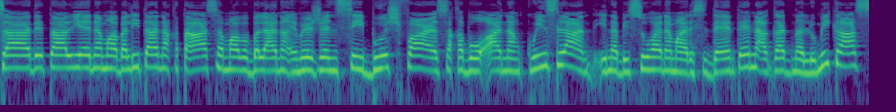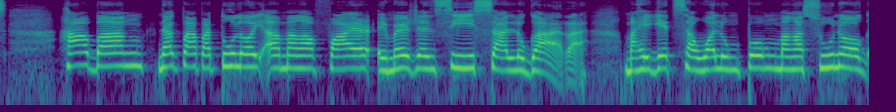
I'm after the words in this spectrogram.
Sa detalye ng mga balita, nakataas sa mga babala ng emergency bushfire sa kabuuan ng Queensland. Inabisuhan ng mga residente na agad na lumikas habang nagpapatuloy ang mga fire emergency sa lugar. Mahigit sa 80 mga sunog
